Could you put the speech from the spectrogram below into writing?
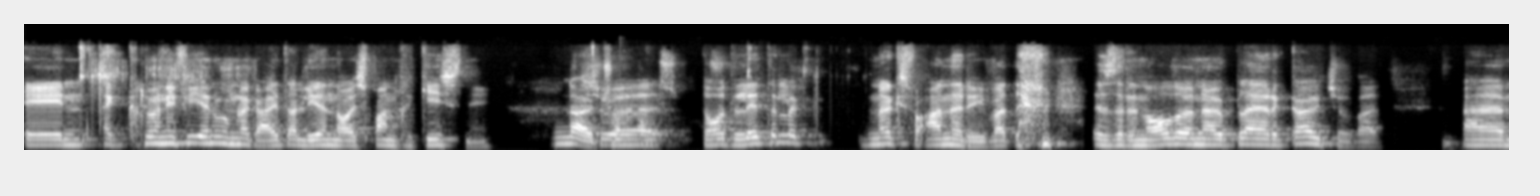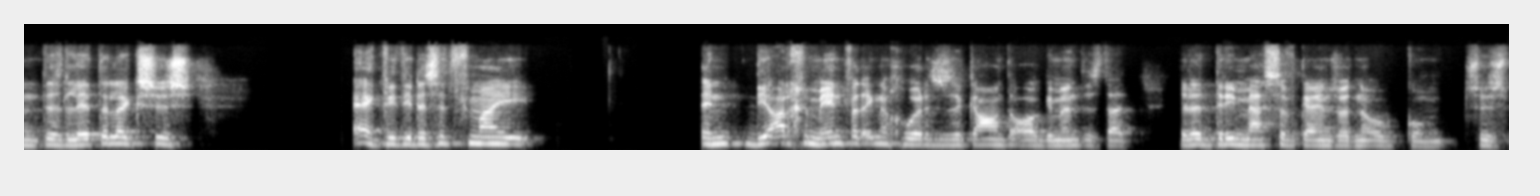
En ek glo nie vir een oomblik hy het alleen daai span gekies nie. No so, chance. Daar het letterlik niks verander nie. Wat is Ronaldo nou player coach of wat? Ehm um, dis letterlik soos ek weet jy dis dit vir my en die argument wat ek nog gehoor het soos 'n counter argument is dat hulle drie massive games wat nou opkom soos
